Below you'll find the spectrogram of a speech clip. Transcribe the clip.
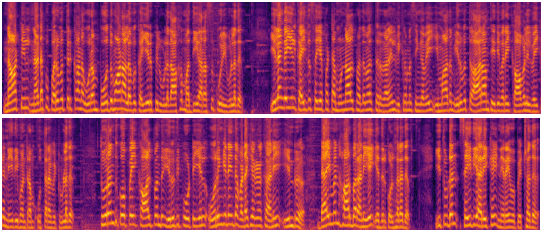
நாட்டில் நடப்பு பருவத்திற்கான உரம் போதுமான அளவு கையிருப்பில் உள்ளதாக மத்திய அரசு கூறியுள்ளது. இலங்கையில் கைது செய்யப்பட்ட முன்னாள் பிரதமர் திரு ரணில் விக்ரமசிங்கவை இம்மாதம் இருபத்தி ஆறாம் தேதி வரை காவலில் வைக்க நீதிமன்றம் உத்தரவிட்டுள்ளது. துரந்து கோப்பை கால்பந்து இறுதிப் போட்டியில் ஒருங்கிணைந்த வடகிழக்கு அணி இன்று டைமண்ட் ஹார்பர் அணியை எதிர்கொள்கிறது. இத்துடன் செய்தி அறிக்கை நிறைவு பெற்றது.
